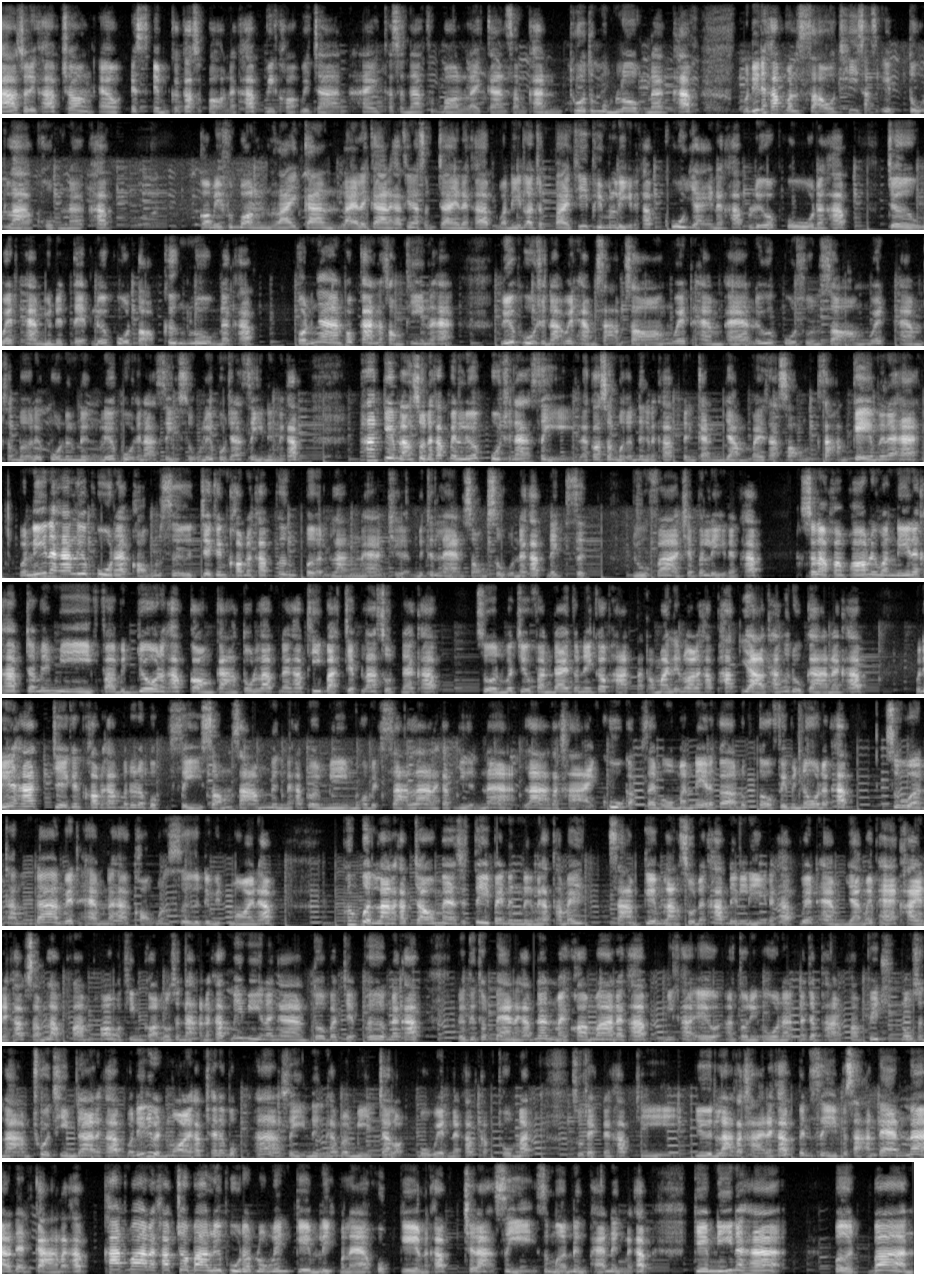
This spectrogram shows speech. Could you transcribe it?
ครับ สวัสดีครับ ช่อง LSM 99 Sport นะครับ วิเคราะห์วิจารณ์ให้ทัศนะฟุตบอลรายการสำคัญทั่วทุกมุมโลกนะครับ วันนี้นะครับวันเสาร์ที่ 31 ตุลาคมนะครับ ก็มีฟุตบอลรายการหลายรายการนะครับที่น่าสนใจนะครับ วันนี้เราจะไปที่พรีเมียร์ลีกนะครับ คู่ใหญ่นะครับลิเวอร์พูลนะครับ เจอเวสต์แฮมยูไนเต็ดลิเวอร์พูลตอบครึ่งลูกนะครับ ผลงานพบกันทั้งสองทีมนะฮะลิเวอร์พูลชนะเวสต์แฮม 3-2 เวสต์แฮมแพ้ลิเวอร์พูล 0-2 เวสต์แฮมเสมอลิเวอร์พูล 1-1 ลิเวอร์พูลชนะ 4-0 ลิเวอร์พูลชนะ 4-1 นะครับ 5 เกมหลังสุดนะครับ เป็นลิเวอร์พูลชนะ 4 แล้วก็เสมอ 1 นะครับ เป็นการยำไปซะ2 3 เกมเลยนะฮะ วันนี้นะฮะลิเวอร์พูลนะของคุณซือเจเกนคอปนะครับ เพิ่งเปิดลังนะฮะ เฉือนมิดเดิลแลนด์ 2-0 นะครับ ในศึกยูฟ่าแชมเปี้ยนลีกนะครับสำหรับความพร้อมในวันนี้นะครับ จะไม่มีฟาบินโยนะครับ กองกลางตัวรับนะครับ ที่บาดเจ็บล่าสุดนะครับ ส่วนวาจิลฟันไดตัวนี้ก็ผ่าตัดออกมาเรียบร้อยแล้วครับพักยาวทั้งฤดูกาลนะครับ วันนี้นะฮะเจเกนคอปนะครับมาด้วยระบบ 4-2-3-1 นะครับ โดยมีมูฮัมเหม็ดซาร่านะครับ ยืนหน้าล่าตะข่ายคู่กับไซโอมันเน่แล้วก็โรโตฟิมิโนนะครับ ส่วนทางด้านเวสต์แฮมนะฮะของกุนซือเดวิดมอยนะครับเพิ่งเปิดลานนะครับเจ้าแมนซิตี้ไป1-1นะครับทำให้ 3 เกมหลังสุดนะครับในลีกนะครับเวสต์แฮมยังไม่แพ้ใครนะครับสำหรับความพร้อมของทีมก่อนลงสนามนะครับไม่มีรายงานตัวบาดเจ็บเพิ่มนะครับหรือติดทดแบนนะครับนั่นหมายความว่านะครับมิคาเอลอันโตนิโอนะน่าจะผ่านความฟิตลงสนามช่วยทีมได้นะครับวันนี้ดิเวตมอยครับใช้ระบบ 5-4-1นะครับโดยมีจารอดโบเวนนะครับกับโทมัสซูเทคนะครับที่ยืนล่าตะข่ายนะครับเป็น 4 ประสานแดนหน้าและแดนกลางนะครับคาดว่านะครับเจ้าบ้านลิเวอร์พูลครับลงเล่นเกมลีกมาแล้ว 6 เกมนะครับชนะ 4 เสมอ 1 แพ้1นะครับเกมนี้นะฮะ เปิดบ้าน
